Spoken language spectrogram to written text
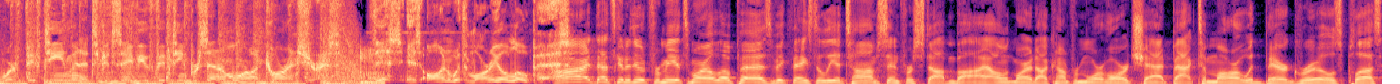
where 15 minutes could save you 15% or more on car insurance. This is On with Mario Lopez. All right, that's going to do it for me. It's Mario Lopez. Big thanks to Lea Thompson for stopping by. OnWithMario.com for more of our chat. Back tomorrow with Bear Grylls, plus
